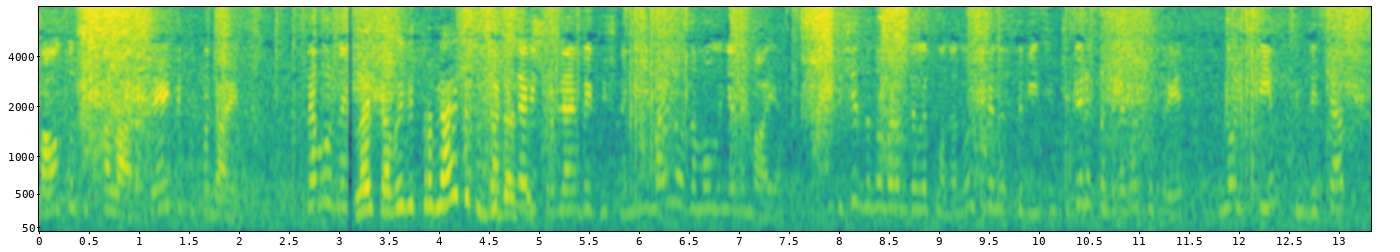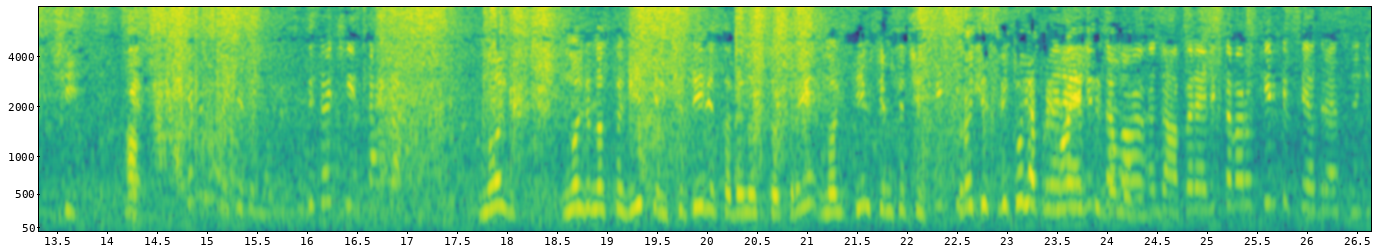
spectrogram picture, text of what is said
палтус і скалара. Деякі попадаються. Це можна Леся, а ви відправляєте тут Так, все Одесу? відправляємо виключно. Мінімального замовлення немає. Пишіть за номером телефона 098 493 07 76. Є. А. Я не знаю, це номер. 76, так, так. 098 493 07 76. Коротше, Світуля приймає всі замовлення. да, перелік товару, кількість і адресу. І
